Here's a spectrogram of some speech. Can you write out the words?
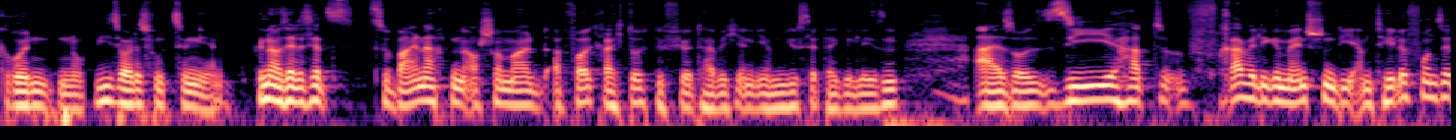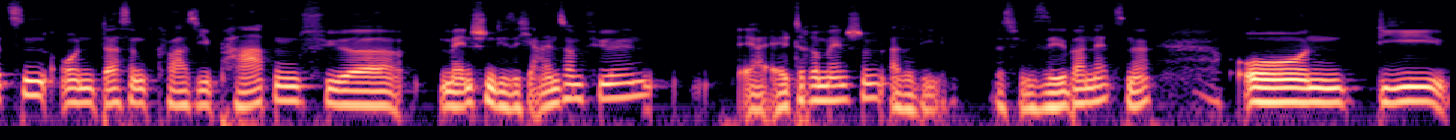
gründen. Wie soll das funktionieren? Genau, sie hat es jetzt zu Weihnachten auch schon mal erfolgreich durchgeführt, habe ich in ihrem Newsletter gelesen. Also sie hat freiwillige Menschen, die am Telefon sitzen und das sind quasi Paten für Menschen, die sich einsam fühlen, eher ältere Menschen, also die deswegen Silbernetz, ne? Und die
